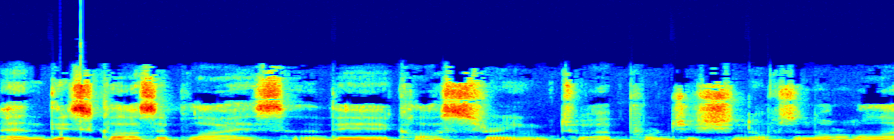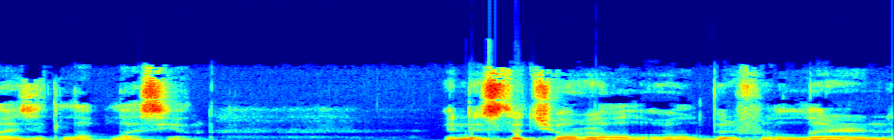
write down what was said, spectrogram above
and this class applies the clustering to a projection of the normalized Laplacian. In this tutorial, we'll briefly learn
